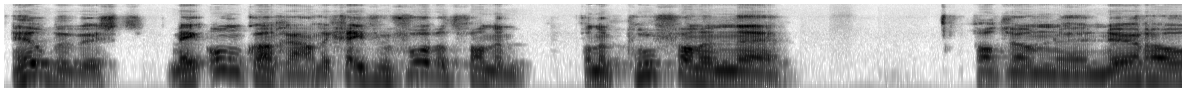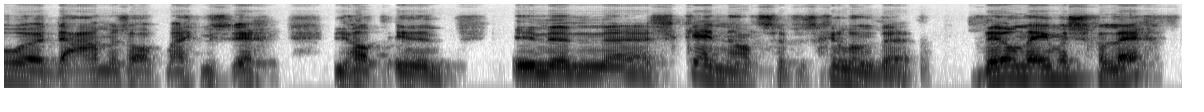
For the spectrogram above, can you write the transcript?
heel bewust mee om kan gaan. Ik geef een voorbeeld van een, van een proef van een. Uh, van zo'n uh, neurodame, zal ik maar even zeggen. Die had in een, in een uh, scan had ze verschillende deelnemers gelegd.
